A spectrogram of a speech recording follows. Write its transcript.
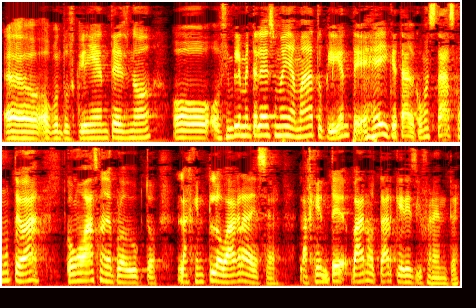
eh, o con tus clientes, ¿no? O, simplemente le des una llamada a tu cliente, hey, ¿qué tal? ¿Cómo estás? ¿Cómo te va? ¿Cómo vas con el producto? La gente lo va a agradecer, la gente va a notar que eres diferente.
